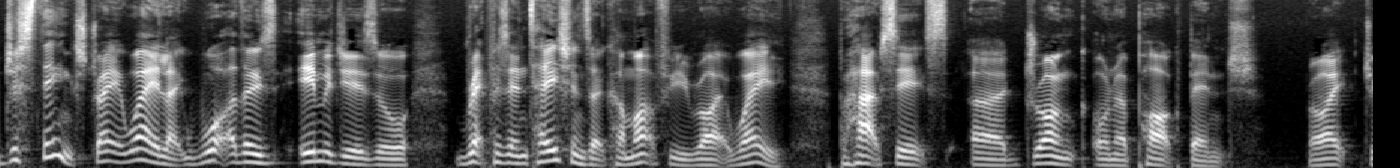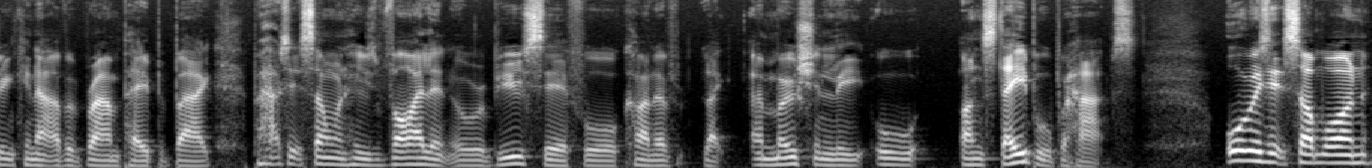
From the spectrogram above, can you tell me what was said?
Just think straight away, like what are those images or representations that come up for you right away? Perhaps it's uh, drunk on a park bench, right? Drinking out of a brown paper bag. Perhaps it's someone who's violent or abusive or kind of like emotionally all unstable, perhaps. Or is it someone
